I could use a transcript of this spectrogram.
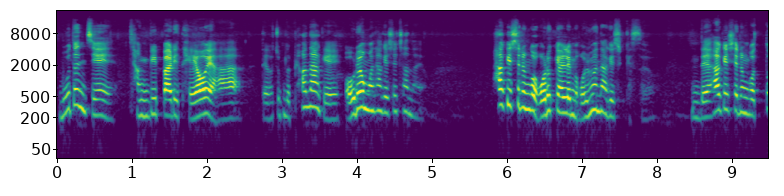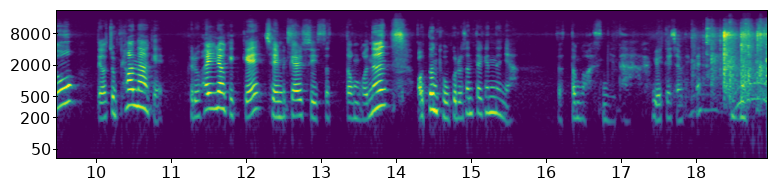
뭐든지 장비빨이 되어야 내가 좀 더 편하게 어려운 건 하기 싫잖아요. 하기 싫은 걸 어렵게 하려면 얼마나 하기 싫겠어요. 근데 하기 싫은 것도 내가 좀 편하게 그리고 활력 있게 재밌게 할 수 있었던 거는 어떤 도구를 선택했느냐였던 것 같습니다. 여기까지 하면 될까요?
